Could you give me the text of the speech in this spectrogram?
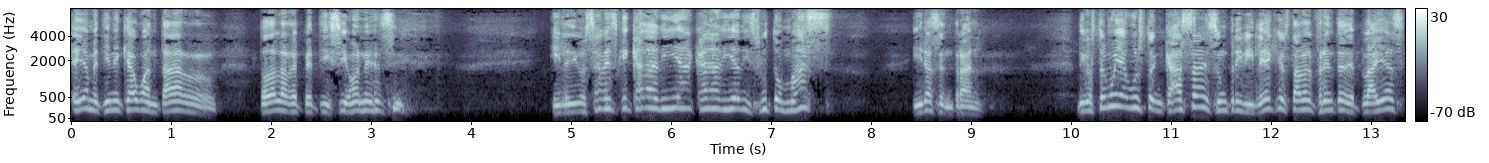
ella me tiene que aguantar todas las repeticiones. Y le digo, ¿sabes qué? Cada día, cada día disfruto más ir a Central. Digo, estoy muy a gusto en casa, es un privilegio estar al frente de playas,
